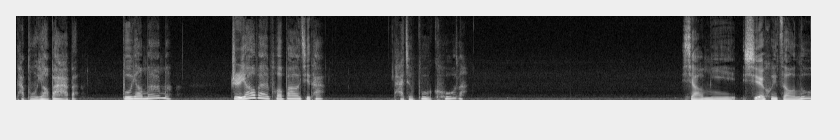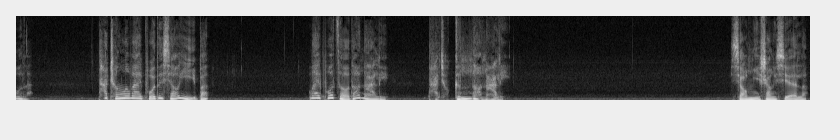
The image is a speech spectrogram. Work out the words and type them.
他不要爸爸。不要妈妈，只要外婆抱起他，他就不哭了。小米学会走路了，他成了外婆的小尾巴。外婆走到哪里，他就跟到哪里。小米上学了，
